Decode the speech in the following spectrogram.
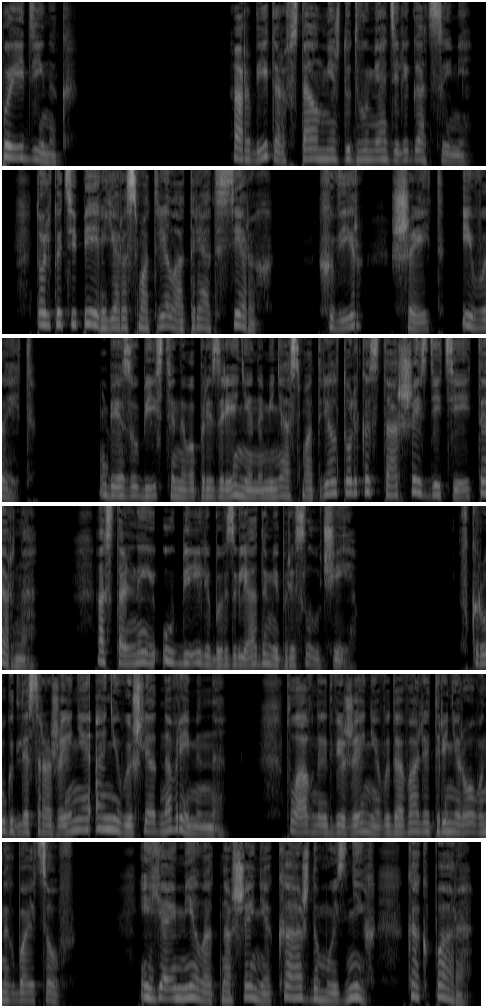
Поединок. Арбитр встал между двумя делегациями. Только теперь я рассмотрела отряд серых. Хвир, Шейд и Вейт. Без убийственного презрения на меня смотрел только старший из детей Терна. Остальные убили бы взглядами при случае. В круг для сражения они вышли одновременно. Плавные движения выдавали тренированных бойцов. И я имела отношение к каждому из них, как пара –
